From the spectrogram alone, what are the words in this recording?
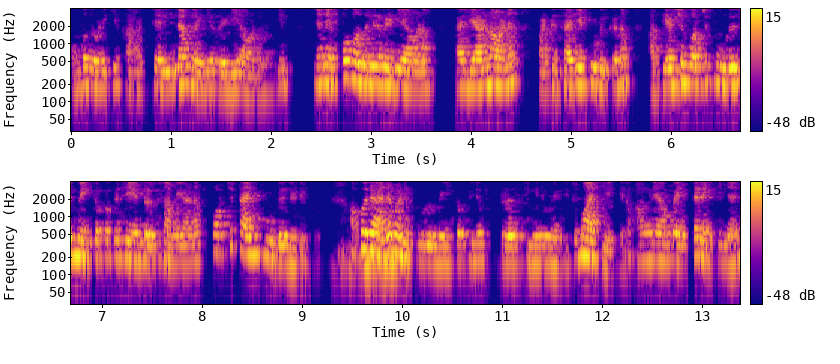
ഒമ്പത് മണിക്ക് കറക്റ്റ് എല്ലാം കഴിഞ്ഞ് റെഡി ആവണമെങ്കിൽ ഞാൻ എപ്പോൾ മുതൽ റെഡി ആവണം? കല്യാണമാണ് പട്ടുസാരിയൊക്കെ കൊടുക്കണം അത്യാവശ്യം കുറച്ച് കൂടുതൽ മേക്കപ്പ് ഒക്കെ ചെയ്യേണ്ട ഒരു സമയമാണ്. കുറച്ച് ടൈം കൂടുതൽ എടുക്കും. അപ്പോൾ ഒരു അരമണിക്കൂർ മേക്കപ്പിനും ഡ്രസ്സിങ്ങിനും വേണ്ടിയിട്ട് മാറ്റി വെക്കണം. അങ്ങനെ ആകുമ്പോൾ എട്ടരയ്ക്ക് ഞാൻ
